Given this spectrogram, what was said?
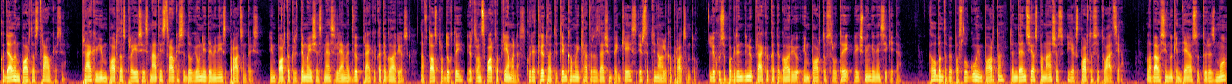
Kodėl importas traukiasi? Prekių importas praėjusiais metais traukėsi daugiau nei 9 procentais. Importo kritimą iš esmės lėmė dvi prekių kategorijos - naftos produktai ir transporto priemonės, kurie krito atitinkamai 45 ir 17 procentų. Likusių pagrindinių prekių kategorijų importo srautai reikšmingai nesikeitė. Kalbant apie paslaugų importą, tendencijos panašios į eksporto situaciją. Labiausiai nukentėjo su turizmu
